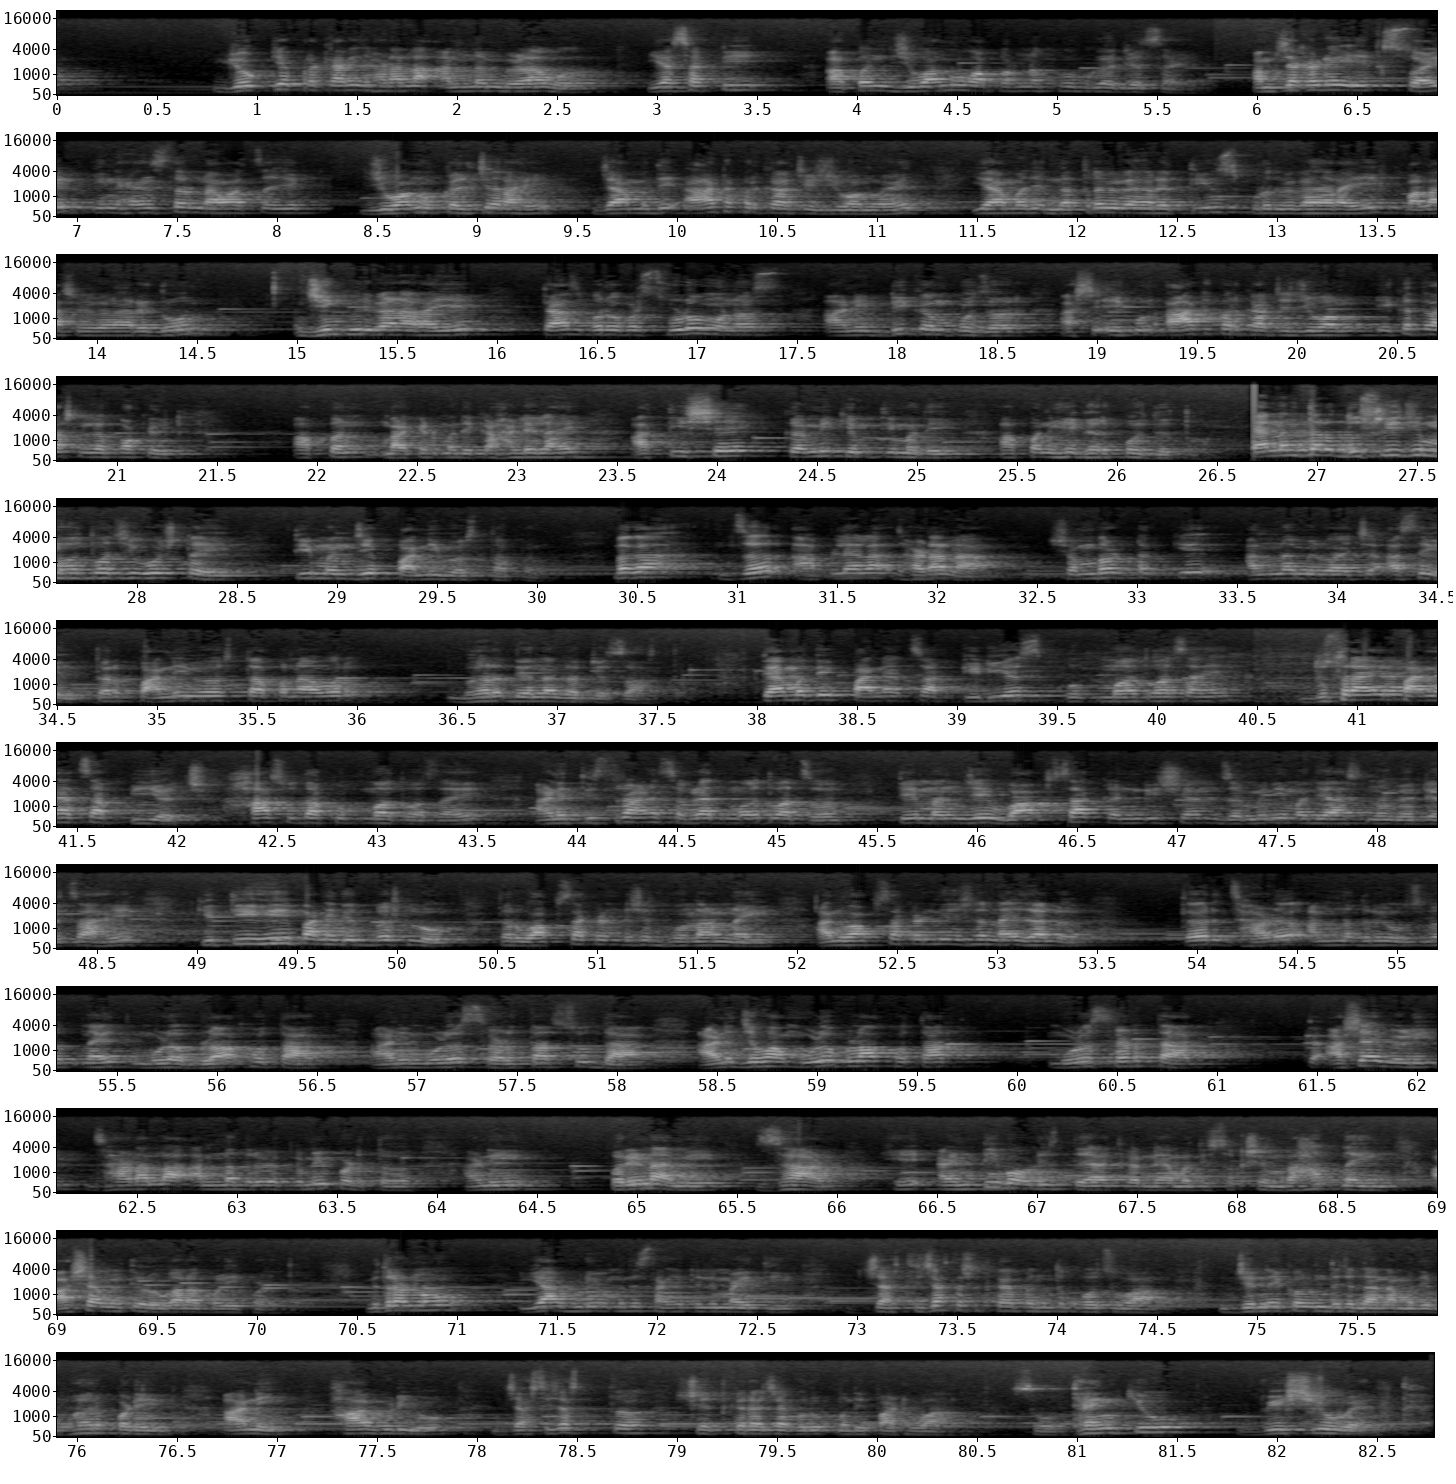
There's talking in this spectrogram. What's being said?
योग्य प्रकारे झाडाला अन्न मिळावं यासाठी आपण जीवाणू वापरणं खूप गरजेचं आहे. आमच्याकडे एक सॉईल इन्हॅन्सर नावाचं एक जीवाणू कल्चर आहे ज्यामध्ये आठ प्रकारचे जीवाणू आहेत. यामध्ये नत्र विघणारे तीन स्फुरद विघणारा एक पालाश विघणारे दोन झिंक विरघळणारा एक त्याचबरोबर सुडोमोनस आणि डिकम्पोजर असे एकूण आठ प्रकारचे जीवाणू एकत्र असलेलं पॉकेट आपण मार्केटमध्ये काढलेलं आहे. अतिशय कमी किमतीमध्ये आपण हे घरपोच देतो. त्यानंतर दुसरी जी महत्त्वाची गोष्ट आहे ती म्हणजे पाणी व्यवस्थापन. बघा जर आपल्याला झाडाला शंभर टक्के अन्न मिळवायचे असेल तर पाणी व्यवस्थापनावर भर देणं गरजेचं असतं. त्यामध्ये पाण्याचा टी डी एस खूप महत्त्वाचा आहे. दुसरा आहे पाण्याचा पी एच हा सुद्धा खूप महत्त्वाचा आहे. आणि तिसरं आणि सगळ्यात महत्त्वाचं ते म्हणजे वापसा कंडिशन जमिनीमध्ये असणं गरजेचं आहे. कितीही पाणी देत बसलो तर वापसा कंडिशन होणार नाही. आणि वापसा कंडिशन नाही झालं तर झाडं अन्नद्रव्य उचलत नाहीत मुळं ब्लॉक होतात आणि मुळं सडतात सुद्धा. आणि जेव्हा मुळं ब्लॉक होतात मुळं सडतात अशा वेळी झाडाला अन्नद्रव्य कमी पडतं आणि परिणामी झाड हे अँटीबॉडीज तयार करण्यामध्ये सक्षम राहत नाही अशा वेळी ते रोगाला बळी पडतं. मित्रांनो या व्हिडिओमध्ये सांगितलेली माहिती जास्तीत जास्त शेतकऱ्यापर्यंत पोहोचवा जेणेकरून त्याच्या ज्ञानामध्ये भर पडेल आणि हा व्हिडिओ जास्तीत जास्त शेतकऱ्याच्या ग्रुपमध्ये पाठवा. So thank you wish you wealth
